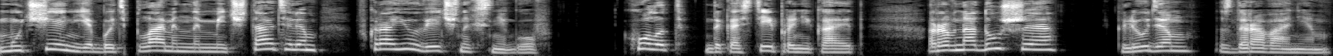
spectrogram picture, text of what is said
Мучение быть пламенным мечтателем в краю вечных снегов. Холод до костей проникает, равнодушие к людям с дарованием.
